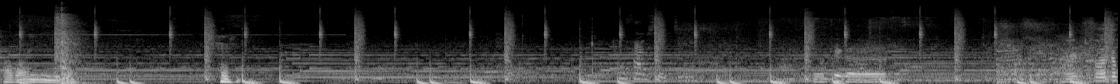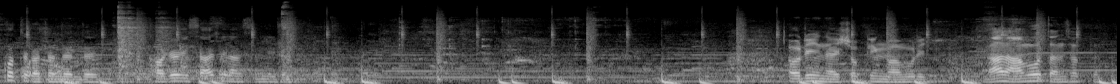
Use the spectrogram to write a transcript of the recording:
가방입니다. 여기가 푸드코트 같은 데인데 가격이 싸진 않습니다. 어린이날 쇼핑 마무리. 난 아무것도 안 샀다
